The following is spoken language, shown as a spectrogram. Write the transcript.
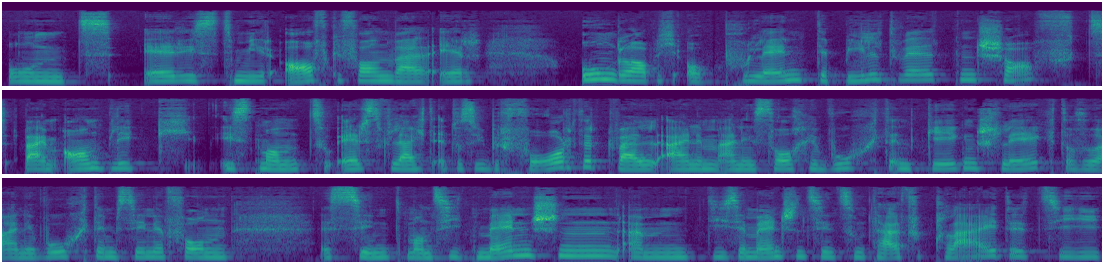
und er ist mir aufgefallen, weil er unglaublich opulente Bildwelten schafft. Beim Anblick ist man zuerst vielleicht etwas überfordert, weil einem eine solche Wucht entgegenschlägt, also eine Wucht im Sinne von, es sind, man sieht Menschen, ähm, diese Menschen sind zum Teil verkleidet, sie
